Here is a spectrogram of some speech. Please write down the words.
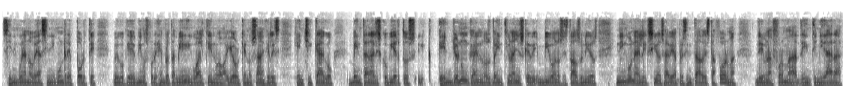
sin ninguna novedad, sin ningún reporte. Luego que vimos, por ejemplo, también igual que en Nueva York, en Los Ángeles, que en Chicago, ventanales cubiertos, eh, que yo nunca en los 21 años que vivo en los Estados Unidos, ninguna elección se había presentado de esta forma, de una forma de intimidar a,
